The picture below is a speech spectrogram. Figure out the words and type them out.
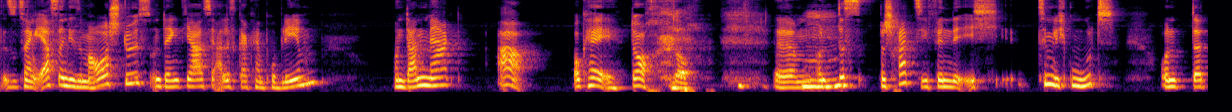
sozusagen erst an diese Mauer stößt und denkt, ja, ist ja alles gar kein Problem. Und dann merkt, ah, okay, doch. Doch. ähm, mhm. Und das beschreibt sie, finde ich, ziemlich gut. Und da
